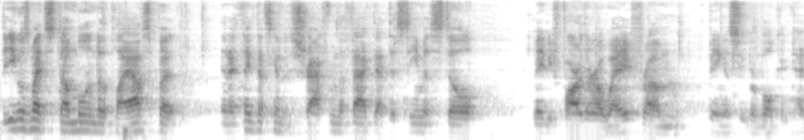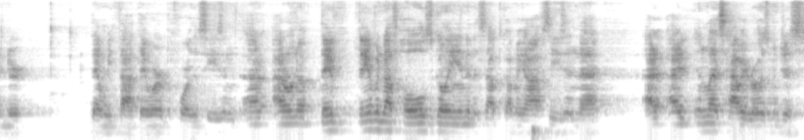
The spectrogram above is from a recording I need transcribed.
the Eagles might stumble into the playoffs, but and I think that's going to distract from the fact that this team is still maybe farther away from being a Super Bowl contender than we thought they were before the season. I, I don't know. They've they have enough holes going into this upcoming offseason that I, I unless Howie Roseman just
